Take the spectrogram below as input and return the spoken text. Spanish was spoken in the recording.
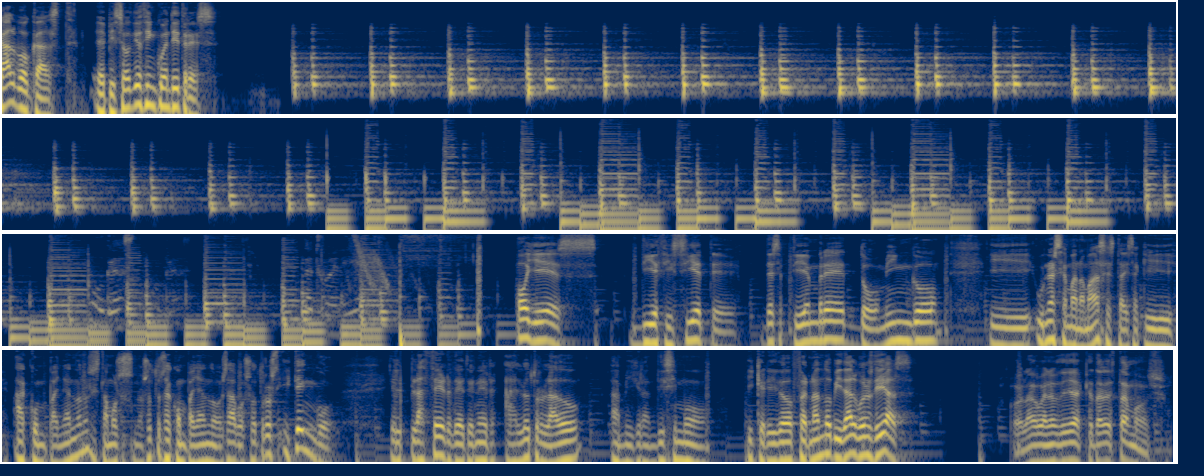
CalvoCast, episodio 53. Hoy es 17 de septiembre, domingo, y una semana más estáis aquí acompañándonos, estamos nosotros acompañándonos a vosotros, y tengo el placer de tener al otro lado a mi grandísimo y querido Fernando Vidal. Buenos días. Hola, buenos días, ¿qué tal estamos?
